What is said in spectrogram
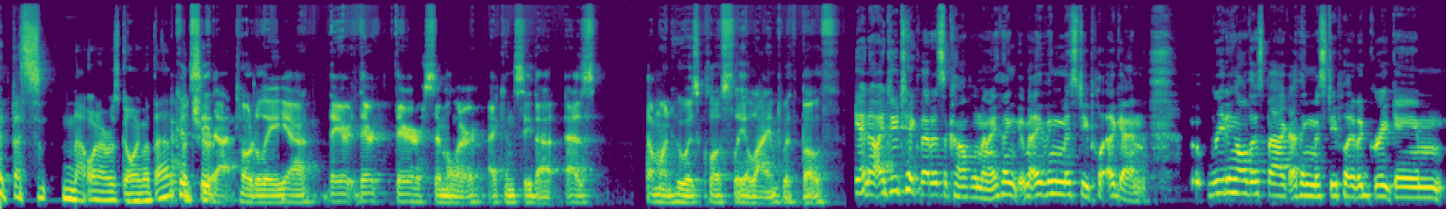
that's not what I was going with that. I could but see sure. that totally. Yeah, they're they're they're similar. I can see that as someone who is closely aligned with both. Yeah, no, I do take that as a compliment. I think I think Misty pla again, reading all this back, I think Misty played a great game.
